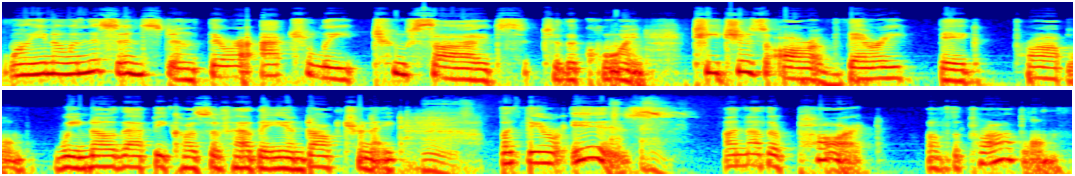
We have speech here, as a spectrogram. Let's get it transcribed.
Well, you know, in this instance, there are actually two sides to the coin. Teachers are a very big problem. We know that because of how they indoctrinate. Mm. But there is another part of the problem.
